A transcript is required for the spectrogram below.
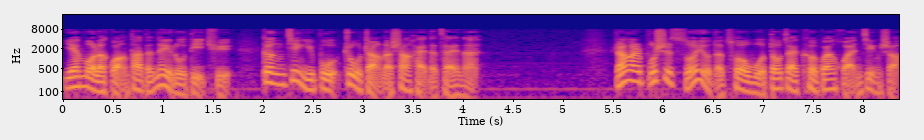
淹没了广大的内陆地区，更进一步助长了上海的灾难。然而，不是所有的错误都在客观环境上，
